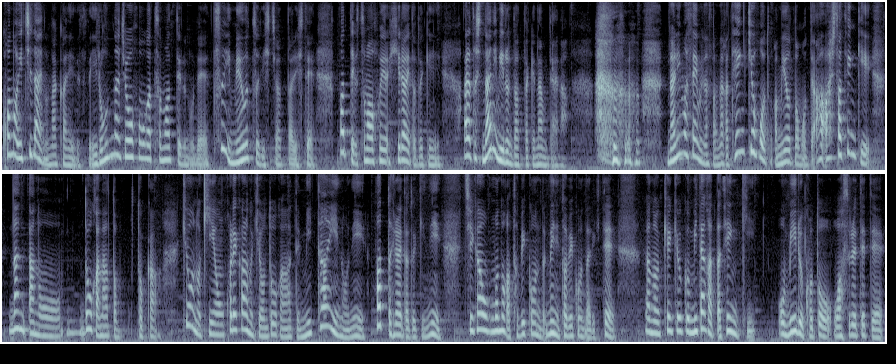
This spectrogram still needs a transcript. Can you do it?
この1台の中にですねいろんな情報が詰まってるのでつい目移りしちゃったりしてパッてスマホ開いた時にあれ私何見るんだったっけなみたいな。なりません皆さん。なんか天気予報とか見ようと思ってあ明日天気なんあのどうかなととか今日の気温これからの気温どうかなって見たいのにパッと開いた時に違うものが飛び込んだ目に飛び込んだりきてあの結局見たかった天気を見ることを忘れてて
